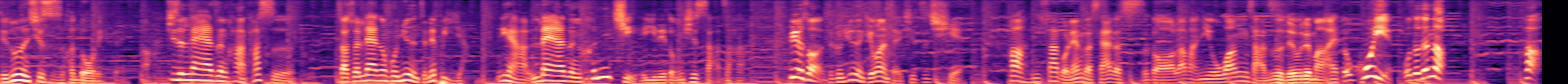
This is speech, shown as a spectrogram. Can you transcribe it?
这种人其实是很多的。对啊，其实男人哈，他是咋说？男人和女人真的不一样。你看哈，男人很介意的东西是啥子哈？比如说这个女人跟我在一起之前，哈，你耍过两个、三个、四个，哪怕你有网啥子，对不对嘛？哎，都可以，我都忍了。好，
